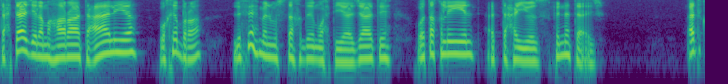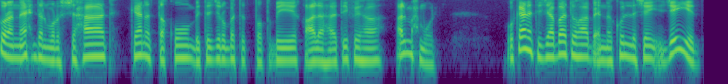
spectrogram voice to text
تحتاج إلى مهارات عالية وخبرة لفهم المستخدم واحتياجاته وتقليل التحيز في النتائج. أذكر أن إحدى المرشحات كانت تقوم بتجربة التطبيق على هاتفها المحمول وكانت إجاباتها بأن كل شيء جيد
